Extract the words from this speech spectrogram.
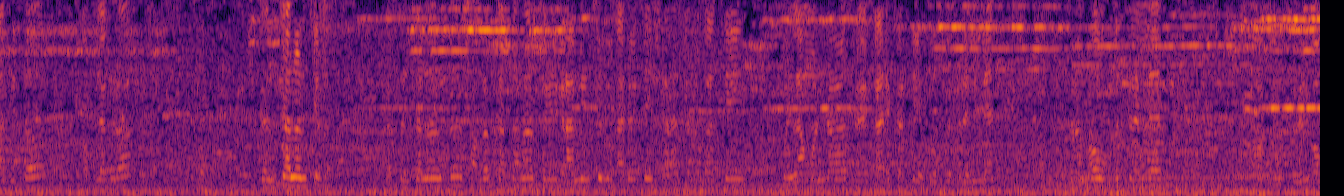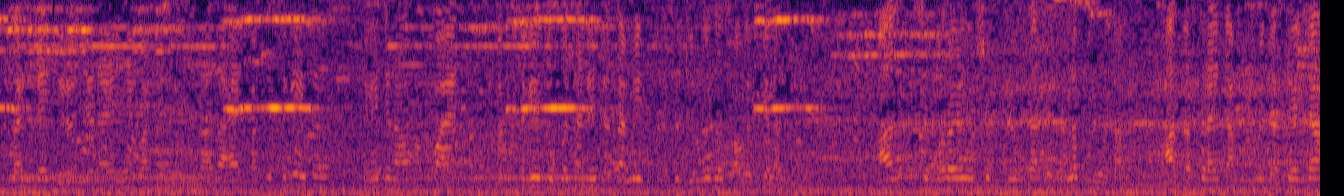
आज इथं आपल्याकडं संचालन केलं. त्या संचालनाचं स्वागत करताना सगळे ग्रामीणचे लोक आले होते शहरातले लोक आले होते महिला मंडळ सगळे कार्यकर्ते इथं उपस्थित राहिलेले आहेत. विक्रमभाऊ उपस्थित राहिलेले आहेत. सुनील बापू राहिलेले आहेत. निरंजन आहे हे बाकी दादा आहेत. बाकी सगळे इथं सगळ्याचे नाव अप्पा आहेत. बाकी सगळे लोक झाले त्याचं आम्ही असं जोरदार स्वागत केलं. आज शंभरावे वर्ष पूर्ण होता दसऱ्याला पूर्ण होता दसरा आहे त्यामुळे मी दसऱ्याच्या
